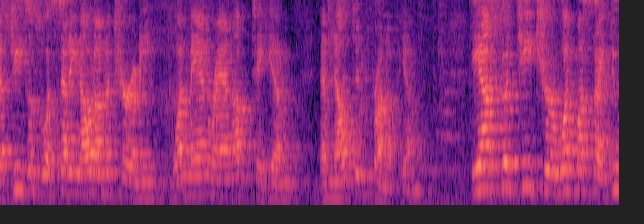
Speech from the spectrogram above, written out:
As Jesus was setting out on a journey, one man ran up to him and knelt in front of him. He asked, Good teacher, what must I do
